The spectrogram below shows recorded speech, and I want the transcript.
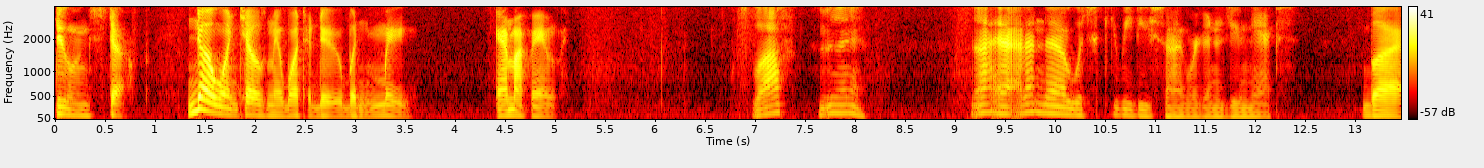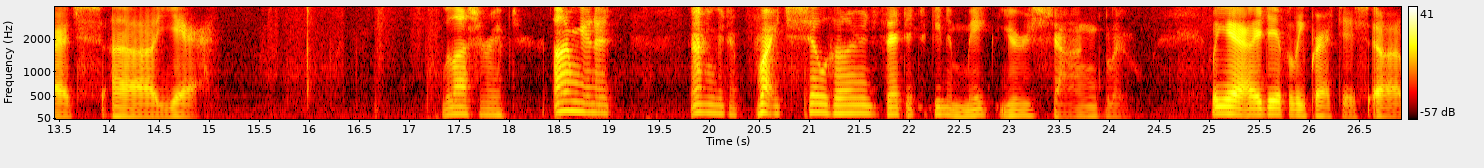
doing stuff. No one tells me what to do but me and my family. Sloth? I, I don't know what Scooby Doo song we're gonna do next. But, uh, yeah. Velociraptor. I'm gonna I'm gonna fight so hard that it's gonna make your song blue. But yeah, I definitely practice. Uh,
